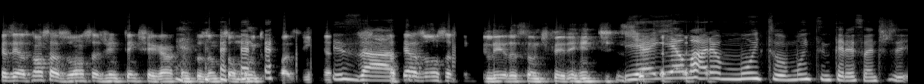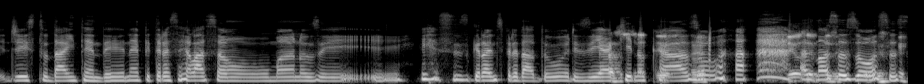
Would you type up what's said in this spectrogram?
Quer dizer, as nossas onças a gente tem que chegar à conclusão que são muito boazinhas. Exato. Até as onças brasileiras são diferentes. E aí é uma área muito, muito interessante de, de estudar e entender, né, Peter, essa relação humanos e, e, esses grandes predadores, e aqui no caso, as nossas onças.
